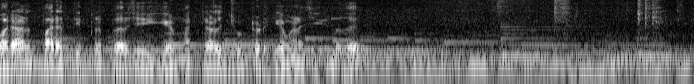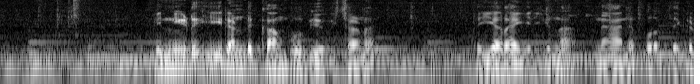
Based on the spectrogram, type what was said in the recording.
ഒരാൾ പരത്തി പ്രിപ്പയർ ചെയ്യുകയും മറ്റൊരാൾ ചുട്ടെടുക്കുകയുമാണ് ചെയ്യുന്നത്. പിന്നീട് ഈ രണ്ട് കാമ്പ് ഉപയോഗിച്ചാണ് തയ്യാറായിരിക്കുന്ന നാന് പുറത്തേക്ക്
